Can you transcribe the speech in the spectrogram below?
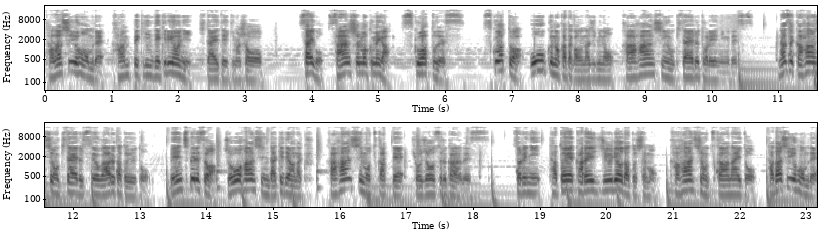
正しいフォームで完璧にできるように鍛えていきましょう。最後、3種目目がスクワットです。スクワットは多くの方がおなじみの下半身を鍛えるトレーニングです。なぜ下半身を鍛える必要があるかというと、ベンチプレスは上半身だけではなく、下半身も使って挙上するからです。それに、たとえ軽い重量だとしても、下半身を使わないと、正しいフォームで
